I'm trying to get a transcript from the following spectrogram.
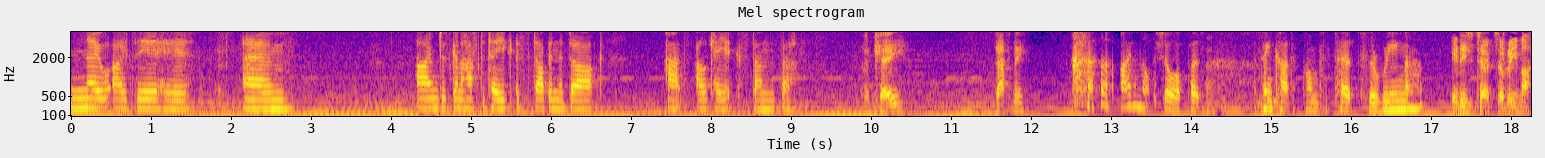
no idea here. Um, I'm just going to have to take a stab in the dark at Alcaic Stanza. Okay. Daphne? I'm not sure, but I think I'd have gone for terza rima. It is terza rima.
